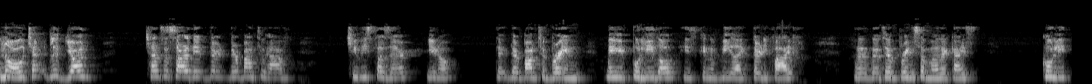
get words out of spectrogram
No, ch- look, John. Chances are they they're they're bound to have Chivistas there. You know, they're, they're bound to bring maybe Pulido. He's gonna be like 35. Uh, they- they'll bring some other guys. I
